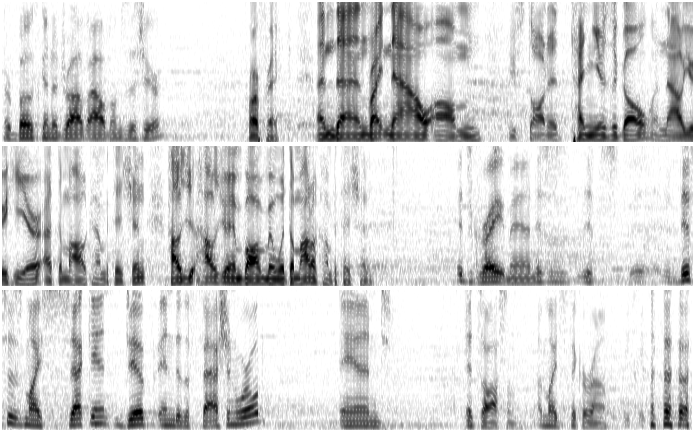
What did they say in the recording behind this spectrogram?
They're both going to drop albums this year. Perfect. And then right now, um, you started 10 years ago, and now you're here at the model competition. How's your, how's your involvement with the model competition? It's great, man. This is it's this is my second dip into the fashion world, and it's awesome. I might stick around.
